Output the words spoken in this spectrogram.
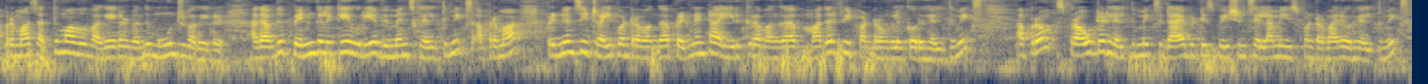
அப்புறமா சத்துமாவு வகைகள் வந்து மூன்று வகைகள். அதாவது பெண்களுக்கே உரிய விமென்ஸ் ஹெல்த் மிக்ஸ் அப்புறமா ப்ரெக்னென்சி ட்ரை பண்ணுறவங்க ப்ரெக்னெண்ட்டாக இருக்கிறவங்க மதர் ஃபீட் பண்ணுறவங்களுக்கு ஒரு ஹெல்த் மிக்ஸ் அப்புறம் sprouted health mix diabetes patients எல்லாமே யூஸ் பண்ணுற மாதிரி ஒரு ஹெல்த் மிக்ஸ்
